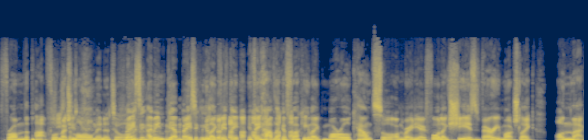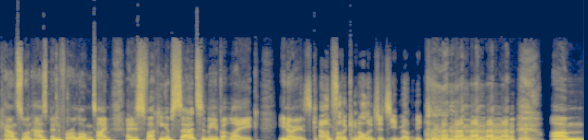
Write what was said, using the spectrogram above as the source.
from the platform. She's the moral minotaur. Basically, I mean, yeah, basically, like if they if they have like a fucking like moral council on Radio Four, like she is very much like on that council and has been for a long time. And it's fucking absurd to me But like, you know, this council acknowledges humility. um,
